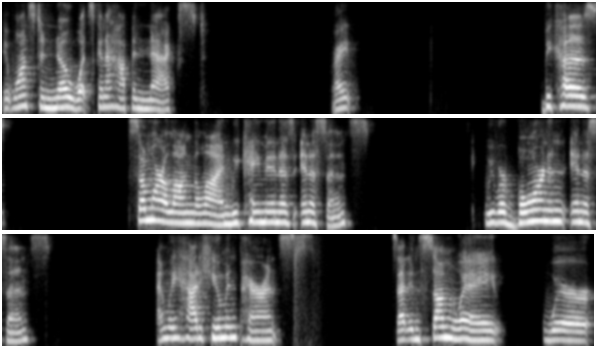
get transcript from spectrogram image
It wants to know what's going to happen next. Right? Because somewhere along the line, we came in as innocents. We were born in innocence and we had human parents that in some way we're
